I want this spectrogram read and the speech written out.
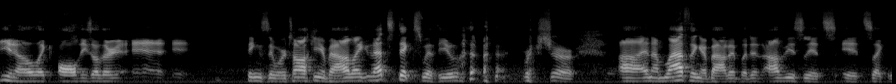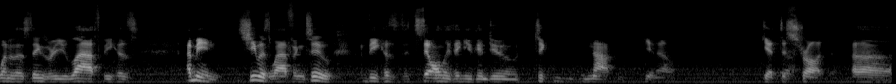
you know, like all these other uh, things that we're talking about. Like that sticks with you for sure. Uh, and I'm laughing about it, but it, obviously it's, it's like one of those things where you laugh because I mean, she was laughing too because it's the only thing you can do to not, you know, get distraught. Uh,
